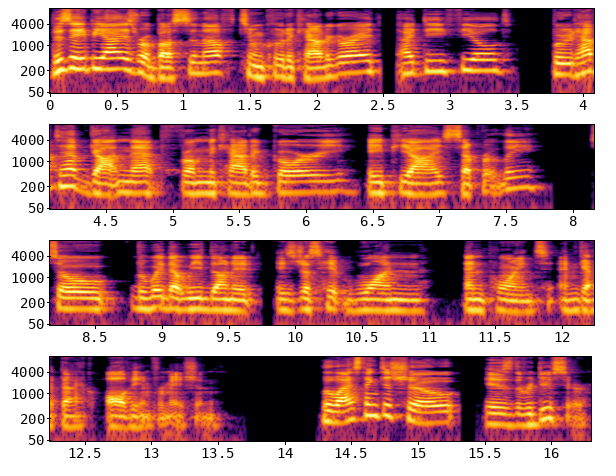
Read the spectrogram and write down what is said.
This API is robust enough to include a category ID field, but we'd have to have gotten that from the category API separately. So the way that we've done it is just hit one endpoint and get back all the information. The last thing to show is the reducer.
